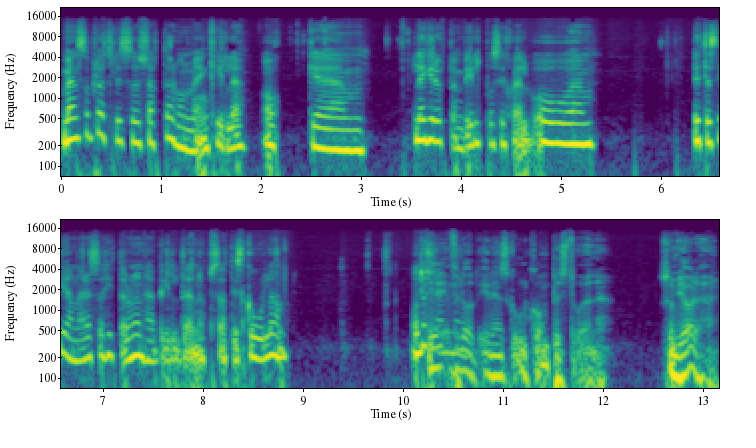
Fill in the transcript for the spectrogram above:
Men så plötsligt så chattar hon med en kille och eh, lägger upp en bild på sig själv och eh, lite senare så hittar hon den här bilden uppsatt i skolan. Och då är, känner... Förlåt, är det en skolkompis då eller? Som gör det här?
